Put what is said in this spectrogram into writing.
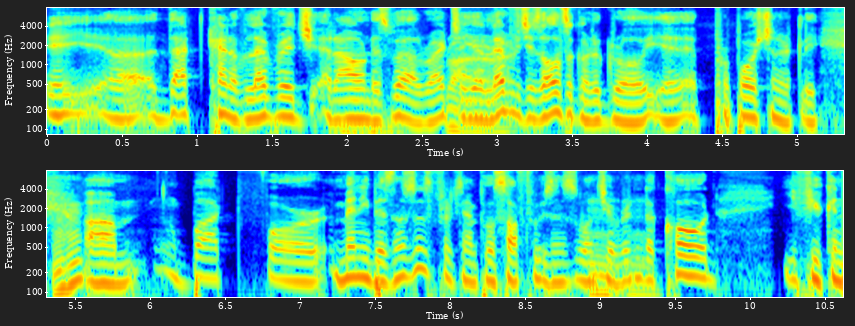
a, uh, that kind of leverage around as well, right? right so your right. leverage is also going to grow uh, proportionately. Mm-hmm. Um, but for many businesses, for example, software businesses, once mm-hmm. you've written the mm-hmm. code, if you can,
